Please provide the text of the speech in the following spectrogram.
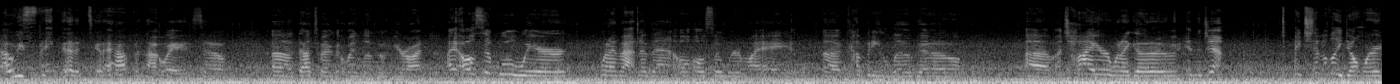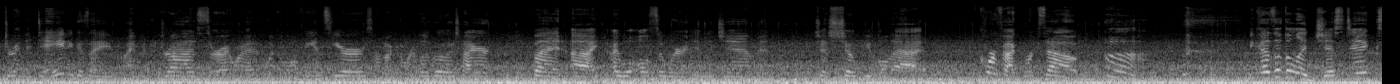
I always think that it's gonna happen that way. So uh, that's why I've got my logo here on. I also will wear, when I'm at an event, I'll also wear my uh, company logo um, attire when I go in the gym. I typically don't wear it during the day because I, I'm in a dress or I want to look a little fancier, so I'm not going to wear logo attire. But uh, I, I, will also wear it in the gym and just show people that Corfac works out. because of the logistics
